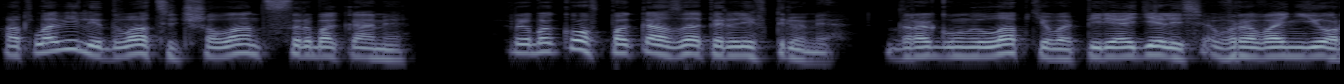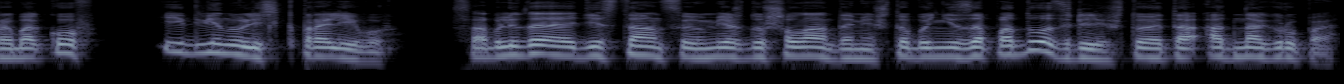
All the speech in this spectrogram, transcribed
Отловили 20 шаланд с рыбаками. Рыбаков пока заперли в трюме. Драгуны Лаптева переоделись в раванье рыбаков и двинулись к проливу. Соблюдая дистанцию между шаландами, чтобы не заподозрили, что это одна группа,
